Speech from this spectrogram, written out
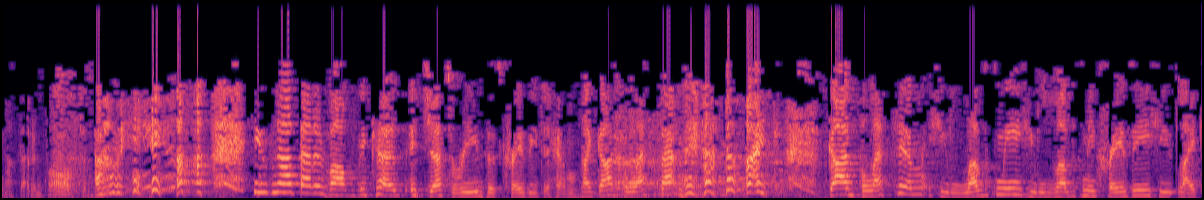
Not that involved. Um, he's not that involved because it just reads as crazy to him. Like God bless that man. like God bless him. He loves me. He loves me crazy. He like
